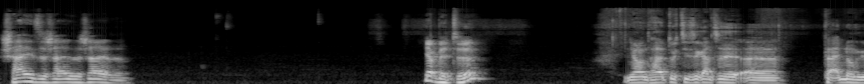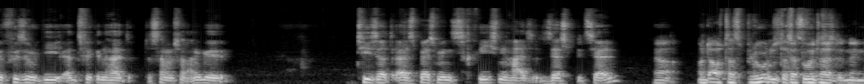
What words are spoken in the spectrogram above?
scheiße, scheiße, scheiße. Ja, bitte. Ja, und halt durch diese ganze äh, Veränderung der Physiologie entwickeln halt, das haben wir schon angeteasert, äh, Space Marines riechen halt sehr speziell. Ja. Und auch das Blut, Und das, das wird Blut- halt in den, in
